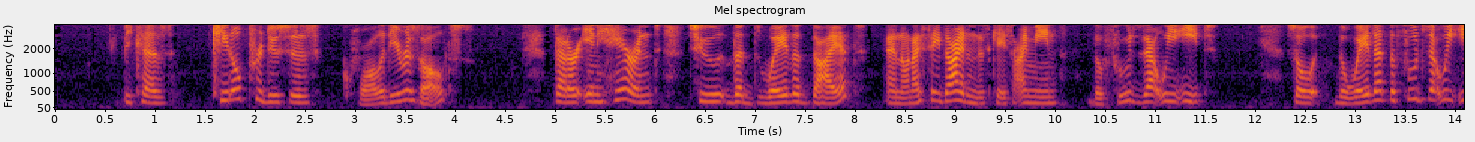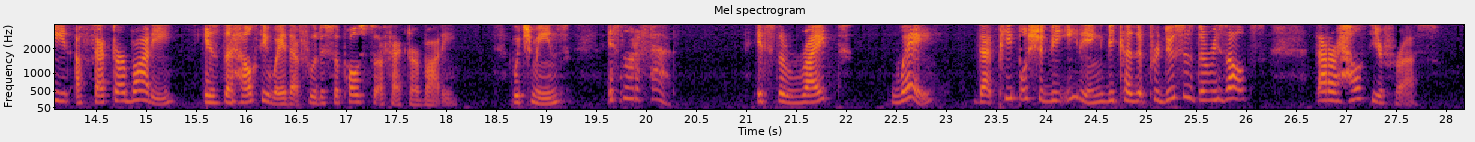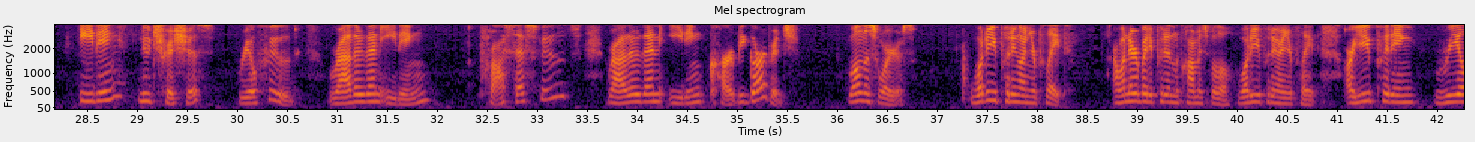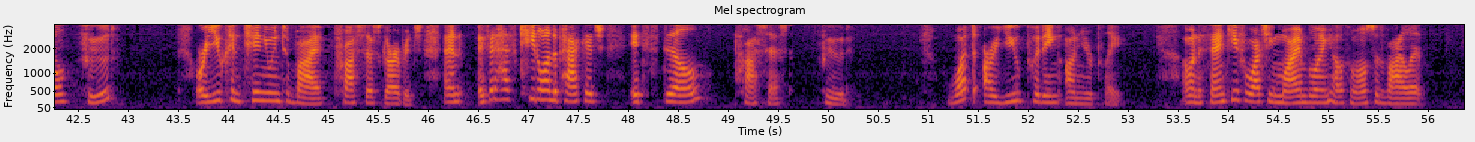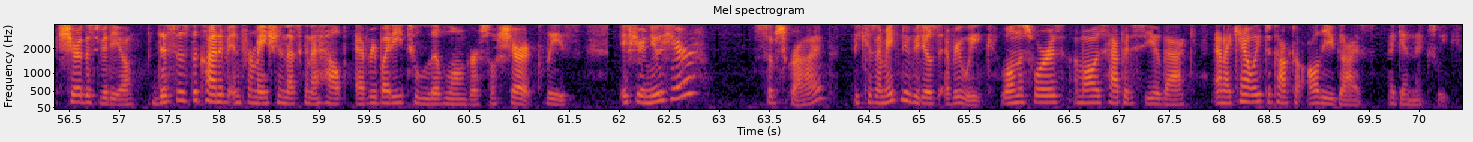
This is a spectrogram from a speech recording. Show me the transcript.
because keto produces quality results that are inherent to the way the diet, and when I say diet in this case, I mean the foods that we eat. So, the way that the foods that we eat affect our body is the healthy way that food is supposed to affect our body, which means it's not a fad. It's the right way that people should be eating because it produces the results that are healthier for us. Eating nutritious, real food rather than eating processed foods, rather than eating carby garbage. Wellness warriors, what are you putting on your plate? I want everybody to put in the comments below. What are you putting on your plate? Are you putting real food? Or are you continuing to buy processed garbage? And if it has keto on the package, it's still processed food. What are you putting on your plate? I want to thank you for watching Mind Blowing Health and Wellness with Violet. Share this video. This is the kind of information that's going to help everybody to live longer, so share it, please. If you're new here, subscribe because I make new videos every week. Wellness Warriors, I'm always happy to see you back, and I can't wait to talk to all of you guys again next week.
